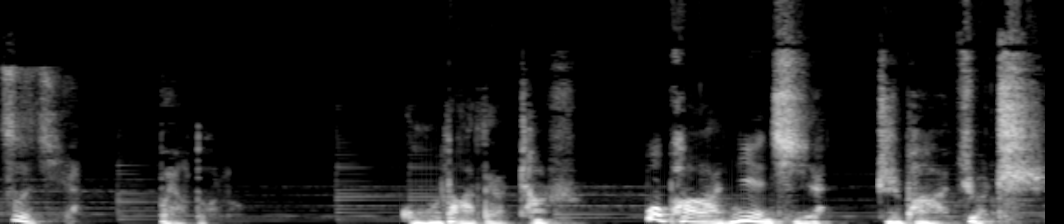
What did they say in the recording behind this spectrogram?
自己啊不要堕落。古大德常说：“不怕念起，只怕觉迟。”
